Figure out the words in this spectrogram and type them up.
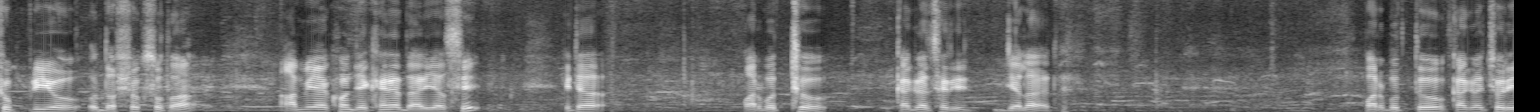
সুপ্রিয় দর্শক শ্রোতা, আমি এখন যেখানে দাঁড়িয়ে আছি, এটা পার্বত্য কাগড়াছড়ি জেলার, পার্বত্য কাগড়াছড়ি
